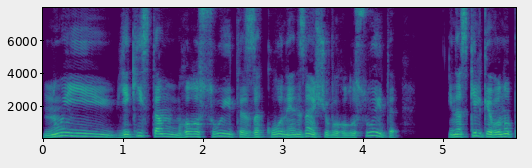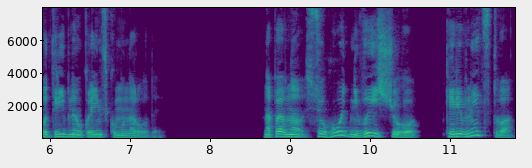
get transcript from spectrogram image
Ну і якісь там голосуєте закони. Я не знаю, що ви голосуєте, і наскільки воно потрібне українському народу. Напевно, сьогодні вищого керівництва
